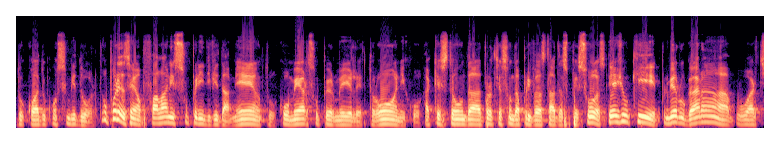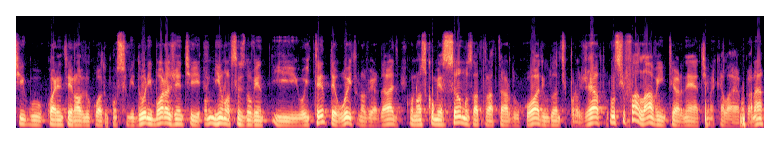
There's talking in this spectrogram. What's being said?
do Código Consumidor. Então, por exemplo, falar em superendividamento, comércio por meio eletrônico, a questão da proteção da privacidade das pessoas, vejam que, em primeiro lugar, a, o artigo 49 do Código do Consumidor, embora a gente, em 1988, na verdade, quando nós começamos a tratar do código, do anteprojeto, não se falava em internet naquela época, né?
